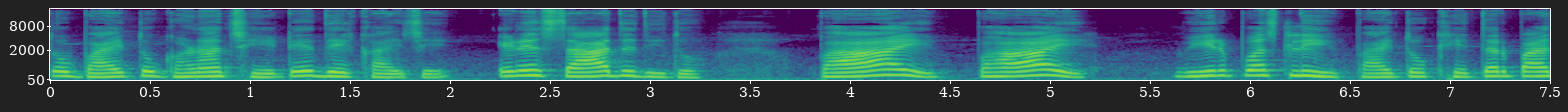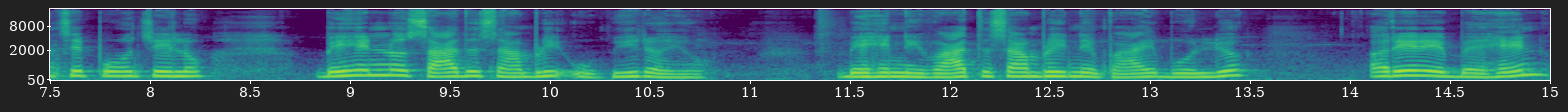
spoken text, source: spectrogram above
તો ભાઈ તો ઘણા છેટે દેખાય છે. એણે સાદ દીધો. ભાઈ ભાઈ વીરપસલી ભાઈ તો ખેતર પાસે પહોંચેલો. બહેનનો સાદ સાંભળી ઊભી રહ્યો. બહેનની વાત સાંભળીને ભાઈ બોલ્યો, અરે રે બહેન,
